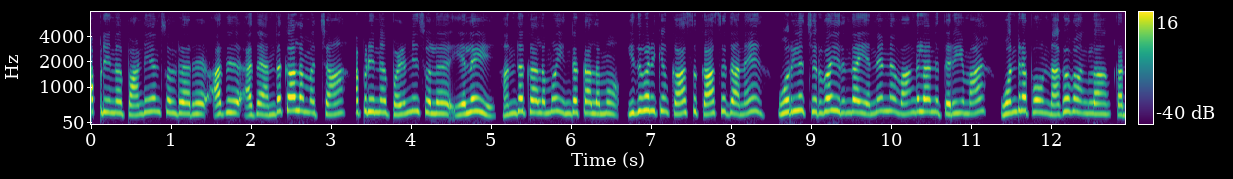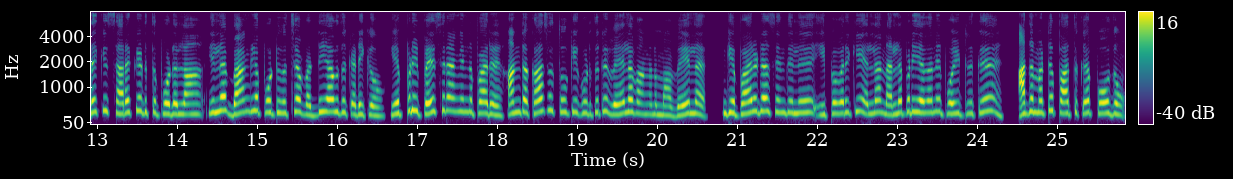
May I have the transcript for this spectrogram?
அப்படின்னு பாண்டியன் சொல்றாரு. அது அது அந்த காலம் மச்சான். அப்படின்னு பழனி சொல்ல இலை அந்த காலமோ இந்த காலமோ இது வரைக்கும் காசு காசு தானே? ஒரு லட்சம் ரூபாய் இருந்தா என்னென்ன வாங்கலாம்னு தெரியுமா? ஒன்றரை பவுன் நகை வாங்கலாம் கடைக்கு சரக்கு எடுத்து போடலாம் இல்ல பேங்க்ல போட்டு வச்சா வட்டியாவது கிடைக்கும். எப்படி பேசுறாங்கன்னு பாரு. அந்த காசை தூக்கி கொடுத்துட்டு வேலை வாங்கணுமா? வேலை. இங்க பாருடா செந்திலு இப்ப வரைக்கும் எல்லாம் நல்லபடியா தானே போயிட்டு இருக்கு? அதை மட்டும் பாத்துக்க போதும்.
